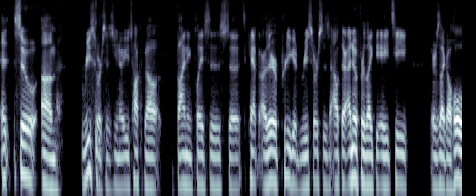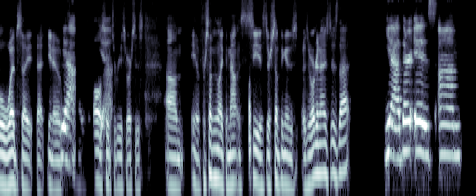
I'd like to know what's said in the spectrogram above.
it. So um resources, you know, you talk about finding places to, to camp. Are there pretty good resources out there? I know for like the AT, there's like a whole website that you know yeah all yeah. sorts of resources. Um, you know, for something like the Mountain Sea, is there something as, as organized as that? Yeah, there is. Um,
